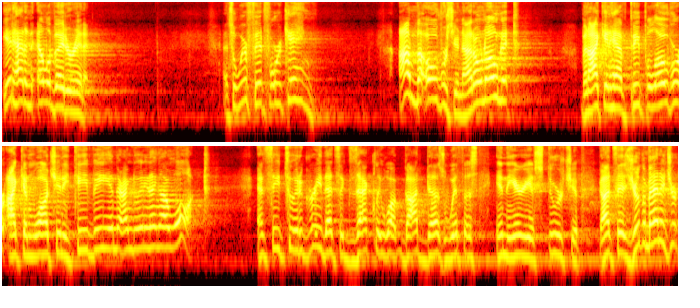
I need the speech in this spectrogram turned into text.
it had an elevator in it. And so we're fit for a king. I'm the overseer. I don't own it, but I can have people over. I can watch any TV in there. I can do anything I want. And see, to a degree, that's exactly what God does with us in the area of stewardship. God says, You're the manager,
